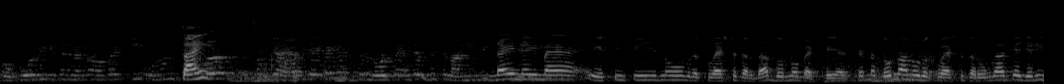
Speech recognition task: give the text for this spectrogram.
ਉਹ ਹੋਰ ਵੀ ਕਿਸੇ ਨੇ ਲੰਘਣਾ ਹੁੰਦਾ ਕਿ ਉਹਨਾਂ ਨੂੰ ਤਾਂ ਹੀ- ਸਿਰਫ ਸਮਝਾਇਆ ਵੀ ਜਾਏਗਾ ਜਾਂ ਲੋਡ ਪੈਣ ਤੇ ਉੱਥੇ ਚਲਾਨੀ ਵੀ ਨਹੀਂ ਨਹੀਂ ਮੈਂ ਏਸੀਪੀ ਨੂੰ ਰਿਕੁਐਸਟ ਕਰਦਾ ਦੋਨੋਂ ਬੈਠੇ ਆ ਇੱਥੇ। ਮੈਂ ਦੋਨਾਂ ਨੂੰ ਰਿਕੁਐਸਟ ਕਰੂੰਗਾ ਕਿ ਜਿਹੜੀ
